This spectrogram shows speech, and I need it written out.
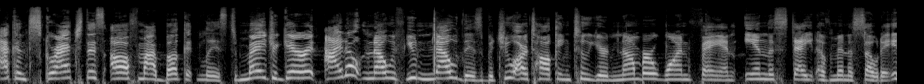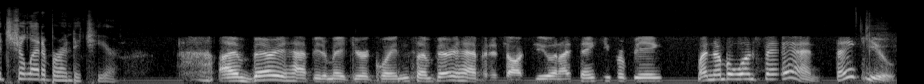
I can scratch this off my bucket list. Major Garrett, I don't know if you know this, but you are talking to your number one fan in the state of Minnesota. It's Sheletta Brundidge here. I'm very happy to make your acquaintance. I'm very happy to talk to you, and I thank you for being my number one fan. Thank you.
